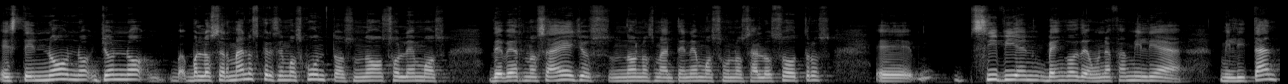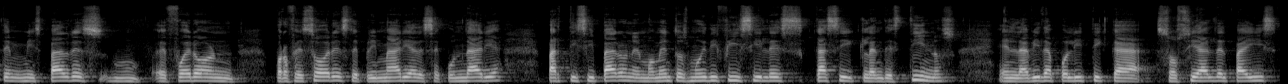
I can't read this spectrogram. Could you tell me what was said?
Este, no, no, yo no, los hermanos crecemos juntos, no solemos de vernos a ellos, no nos mantenemos unos a los otros. Eh, si bien vengo de una familia militante, mis padres mm, eh, fueron profesores de primaria, de secundaria, participaron en momentos muy difíciles, casi clandestinos, en la vida política social del país.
